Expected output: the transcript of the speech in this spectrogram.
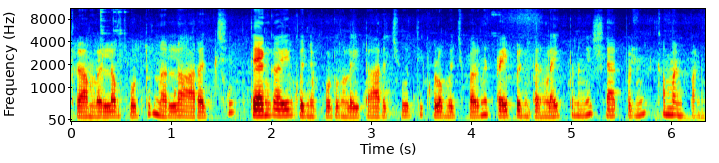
கிராம்பு எல்லாம் போட்டு நல்லா அரைச்சி தேங்காயும் கொஞ்சம் போட்டுங்க லைட்டாக அரைச்சி ஊற்றி குழம்பு வச்சு பாருங்கள் ட்ரை பண்ணி பாருங்கள் லைக் பண்ணுங்கள் ஷேர் பண்ணுங்கள் கமெண்ட் பண்ணுங்கள்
